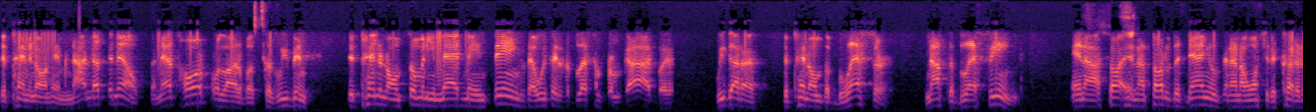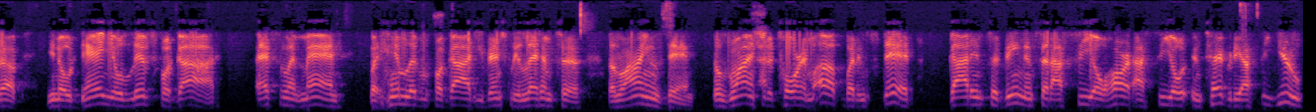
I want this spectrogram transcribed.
dependent on him, not nothing else. And that's hard for a lot of us because we've been dependent on so many man-made things that we say is a blessing from God, but we got to depend on the blesser, not the blessing. And I thought, and I thought of the Daniels, and I want you to cut it up. You know, Daniel lives for God, excellent man, but him living for God eventually led him to the lion's den. Those lions should have tore him up, but instead, God intervened and said, I see your heart, I see your integrity, I see you,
